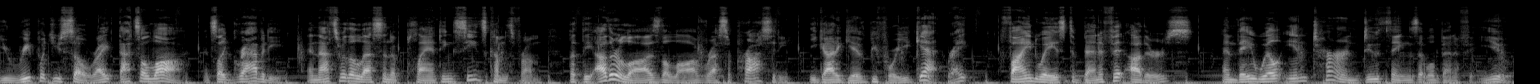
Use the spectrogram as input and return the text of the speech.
You reap what you sow, right? That's a law. It's like gravity. And that's where the lesson of planting seeds comes from. But the other law is the law of reciprocity. You got to give before you get, right? Find ways to benefit others, and they will in turn do things that will benefit you.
